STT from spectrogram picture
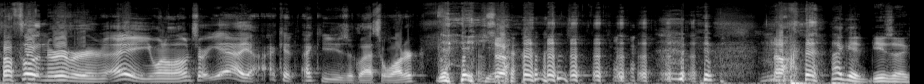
If I float in the river and hey, you want a Lone Star? Yeah, yeah. I could I could use a glass of water. So no, I could use a,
